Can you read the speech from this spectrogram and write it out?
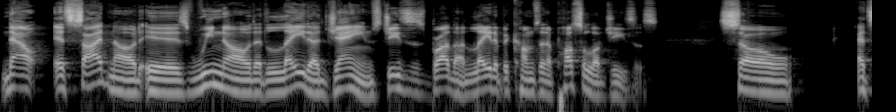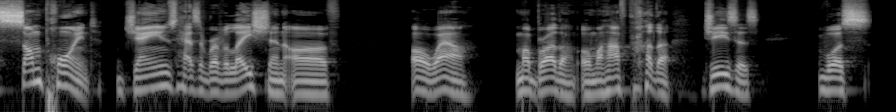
Now, a side note is we know that later James, Jesus' brother, later becomes an apostle of Jesus. So at some point, James has a revelation of, oh, wow, my brother or my half brother, Jesus, was,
